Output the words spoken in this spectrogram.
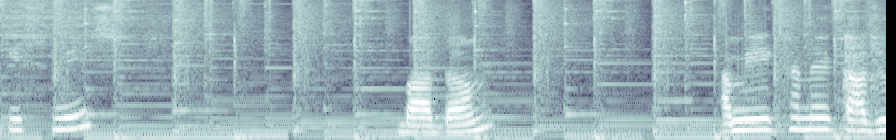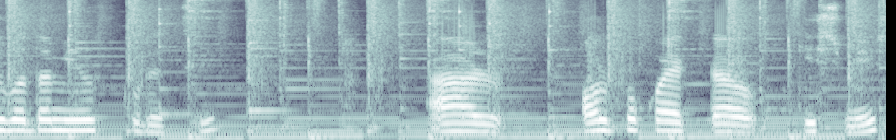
কিশমিশ, বাদাম। আমি এখানে কাজু বাদাম ইউজ করেছি। আর অল্প কয়েকটা কিশমিশ।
